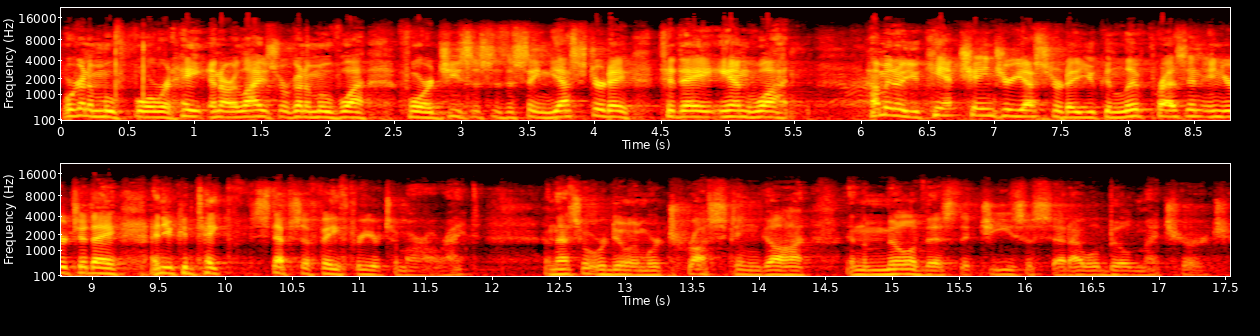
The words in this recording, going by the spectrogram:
we're going to move forward. Hey, in our lives, we're going to move what? Forward. Jesus is the same yesterday, today, and what? How many know you can't change your yesterday? You can live present in your today and you can take steps of faith for your tomorrow, right? And that's what we're doing. We're trusting God in the middle of this that Jesus said, I will build my church.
